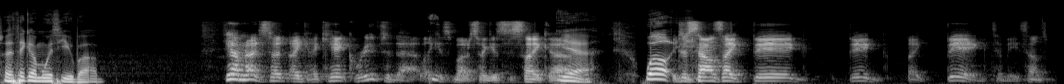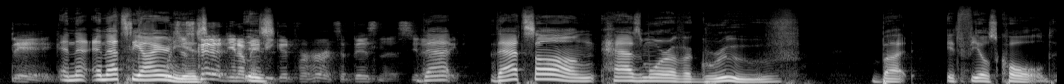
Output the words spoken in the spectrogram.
So I think I'm with you, Bob. Yeah, I'm not so, like I can't groove to that like as much. Like it's just like um, yeah. Well, it just sounds like big, big, like big to me. It sounds big, and that and that's the irony which is, is good. You know, maybe good for her. It's a business. You know, that like, that song has more of a groove, but it feels cold,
